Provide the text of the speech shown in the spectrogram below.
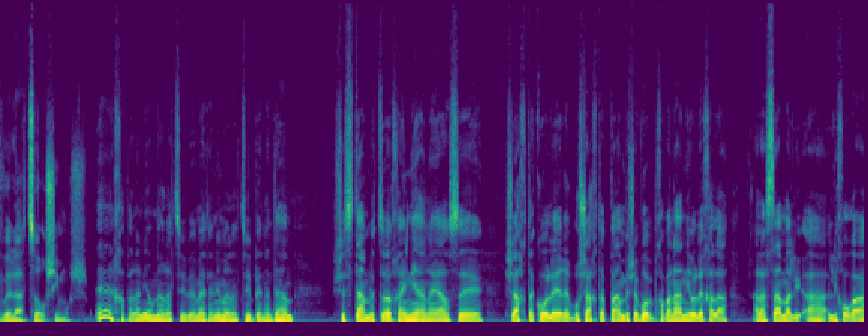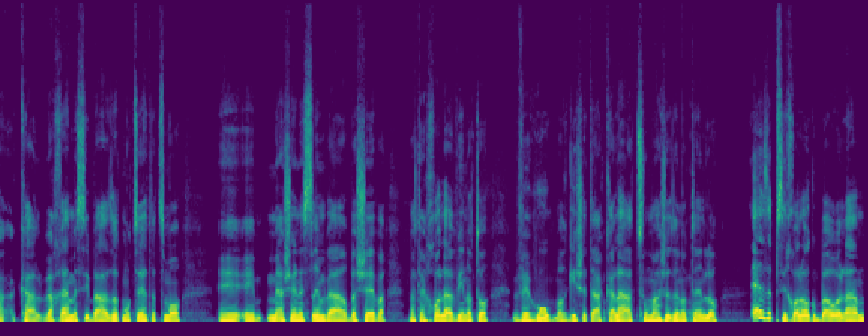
ולעצור שימוש. איך? אבל אני אומר לעצמי, באמת, אני אומר לעצמי, בן אדם שסתם, לצורך העניין, היה עושה שחטה כל ערב, או שחטה פעם בשבוע, ובכוונה אני הולך על, ה, על הסם הלכאורה קל, ואחרי המסיבה הזאת מוצא את עצמו אה, אה, מעשן 24-7, ואתה יכול להבין אותו, והוא מרגיש את ההקלה העצומה שזה נותן לו. איזה פסיכולוג בעולם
